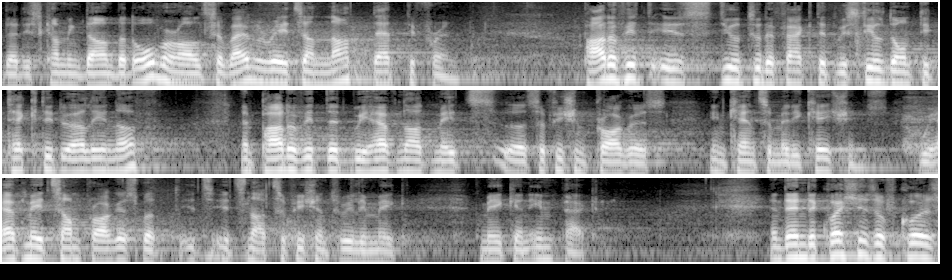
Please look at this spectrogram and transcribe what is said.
that is coming down. But overall, survival rates are not that different. Part of it is due to the fact that we still don't detect it early enough, and part of it that we have not made uh, sufficient progress in cancer medications. We have made some progress, but it's, it's not sufficient to really make, make an impact. And then the question is, of course,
